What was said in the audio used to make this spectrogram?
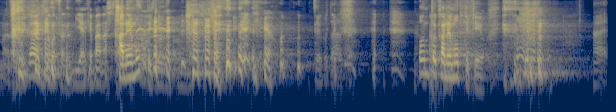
まあそれがゾマさんの土産話金持ってけよ。ということなんですよ。ほんと金持ってけよ。はい。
